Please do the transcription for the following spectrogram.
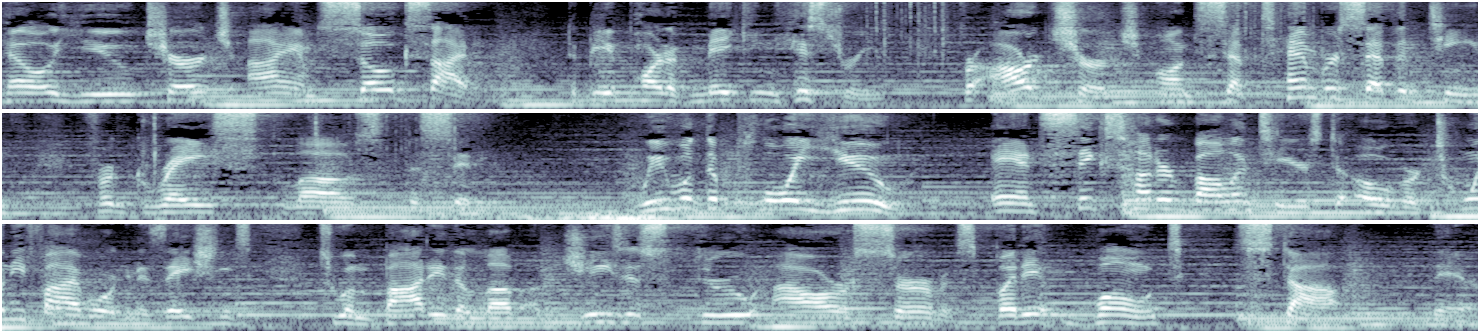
tell you, church, I am so excited to be a part of making history for our church on September 17th for Grace Loves the City. We will deploy you and 600 volunteers to over 25 organizations to embody the love of Jesus through our service. But it won't stop there.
